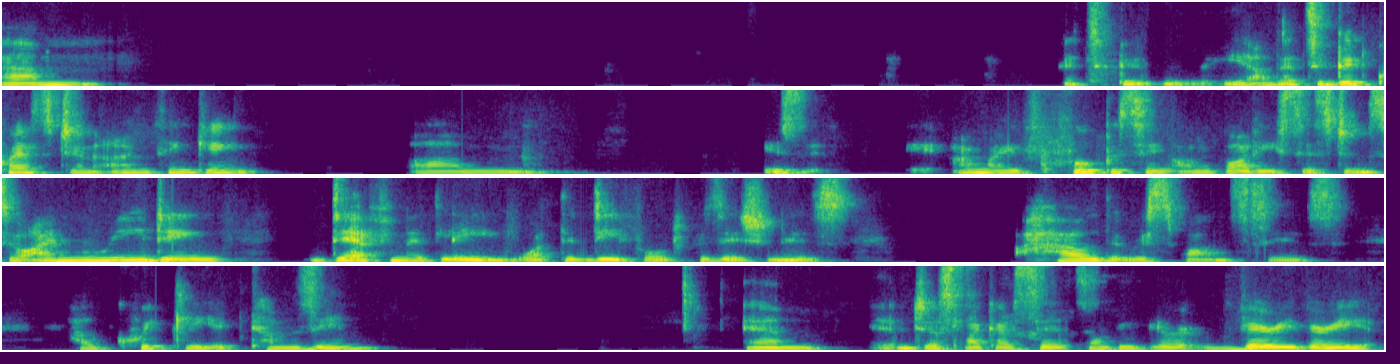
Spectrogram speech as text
Um, it's good. Yeah, that's a good question. I'm thinking, um, is am I focusing on a body system? So I'm reading definitely what the default position is, how the response is, how quickly it comes in. Um, and just like I said, some people are very, very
